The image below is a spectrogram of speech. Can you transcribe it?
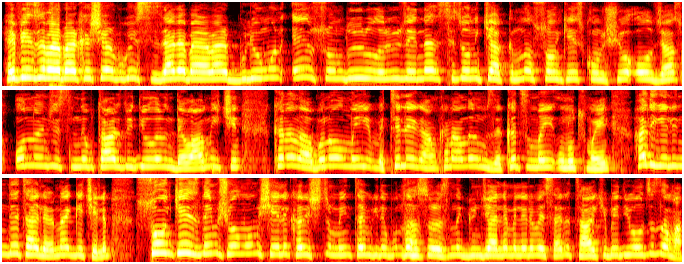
Hepinize merhaba arkadaşlar. Bugün sizlerle beraber Bloom'un en son duyuruları üzerinden sezon 2 hakkında son kez konuşuyor olacağız. Onun öncesinde bu tarz videoların devamı için kanala abone olmayı ve Telegram kanallarımıza katılmayı unutmayın. Hadi gelin detaylarına geçelim. Son kez demiş olmamı şeyle karıştırmayın. Tabii ki de bundan sonrasında güncellemeleri vesaire takip ediyor olacağız ama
